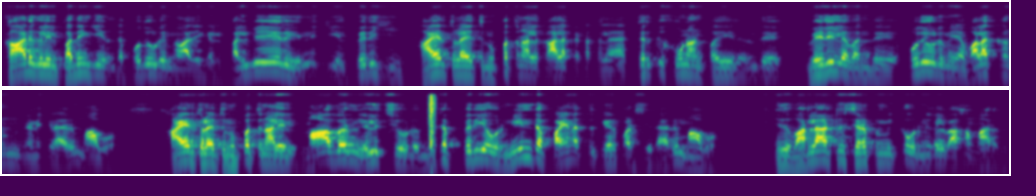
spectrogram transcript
காடுகளில் பதுங்கி இருந்த பொது உடைமைவாதிகள் பல்வேறு எண்ணிக்கையில் பெருகி ஆயிரத்தி தொள்ளாயிரத்தி முப்பத்தி நாலு காலகட்டத்தில் தெற்கு ஹூனான் பகுதியிலிருந்து வெளியில் வந்து பொது உடைமையை வளர்க்கணும்னு நினைக்கிறாரு மாவோ. ஆயிரத்தி தொள்ளாயிரத்தி முப்பத்தி நாலில் மாபெரும் எழுச்சியோடு மிகப்பெரிய ஒரு நீண்ட பயணத்துக்கு ஏற்பாடு செய்கிறாரு மாவோ. இது வரலாற்று சிறப்புமிக்க ஒரு நிகழ்வாக மாறுது.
